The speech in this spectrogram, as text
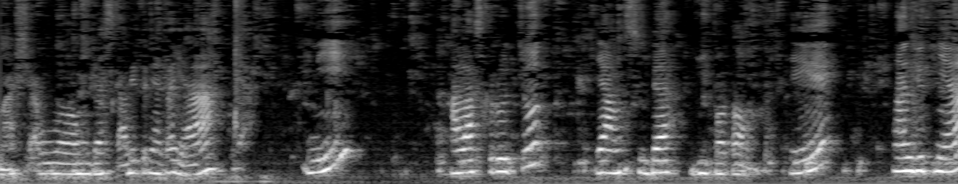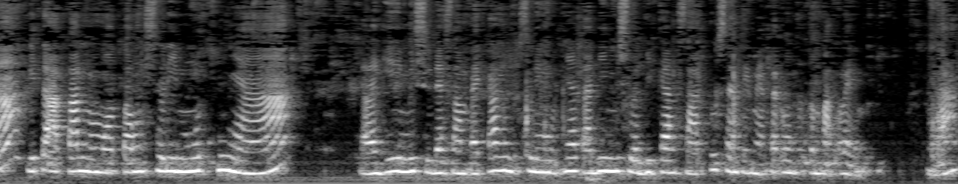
Masya Allah mudah sekali ternyata ya. ya. Ini alas kerucut yang sudah dipotong. Oke. Selanjutnya kita akan memotong selimutnya. Lagi Miss sudah sampaikan untuk selimutnya tadi Miss lebihkan 1 cm untuk tempat lem. Ya.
